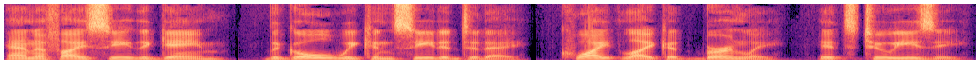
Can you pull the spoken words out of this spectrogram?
and if I see the game, the goal we conceded today, quite like at Burnley, it's too easy.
